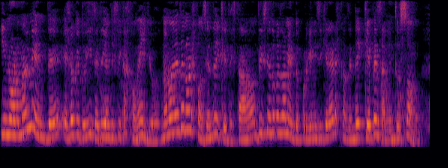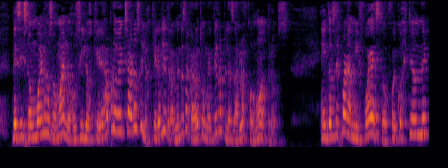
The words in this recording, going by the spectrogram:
Y normalmente es lo que tú dijiste, te identificas con ellos. Normalmente no eres consciente de que te está diciendo pensamientos porque ni siquiera eres consciente de qué pensamientos son, de si son buenos o malos, o si los quieres aprovechar o si los quieres literalmente sacar de tu mente y reemplazarlos con otros. Entonces para mí fue eso, fue cuestión de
